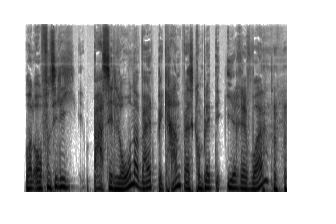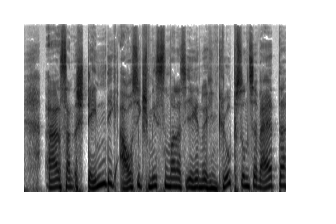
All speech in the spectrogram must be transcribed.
waren offensichtlich Barcelona weit bekannt, weil es komplette Irre waren, äh, sind ständig ausgeschmissen worden aus irgendwelchen Clubs und so weiter.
